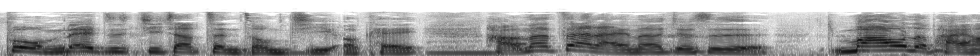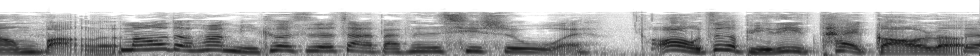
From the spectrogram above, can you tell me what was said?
不，我们那只鸡叫正中鸡。OK，好，那再来呢，就是猫的排行榜了。猫的话，米克斯就占了百分之七十五，哎，哦，这个比例太高了，对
